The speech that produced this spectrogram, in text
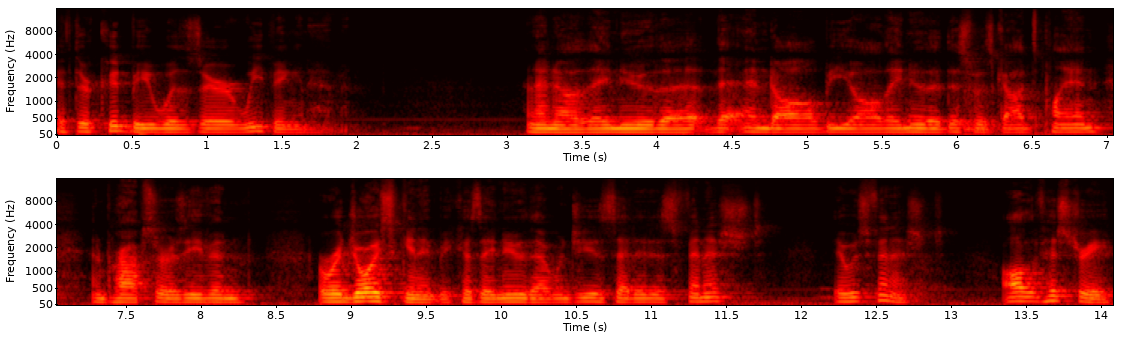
If there could be, was there weeping in heaven? And I know they knew the, the end all be all. They knew that this was God's plan. And perhaps there was even a rejoicing in it because they knew that when Jesus said, It is finished, it was finished. All of history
